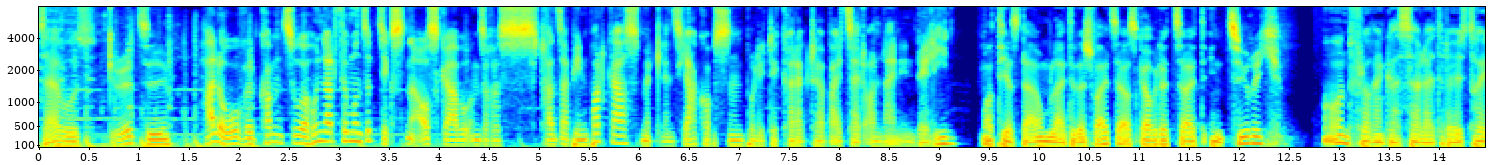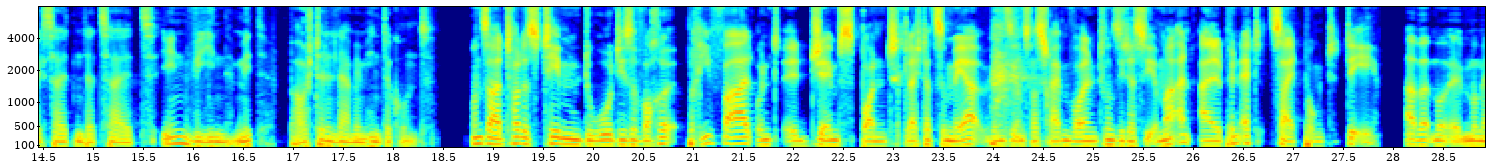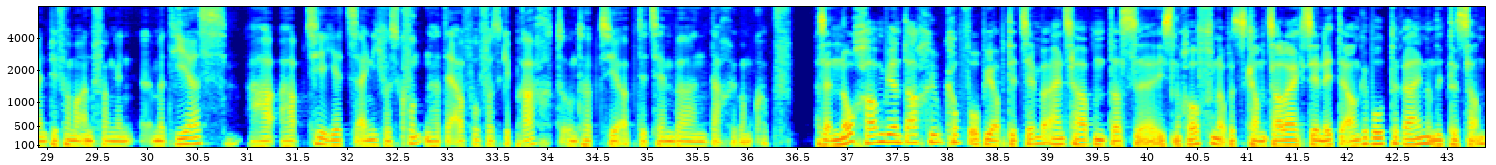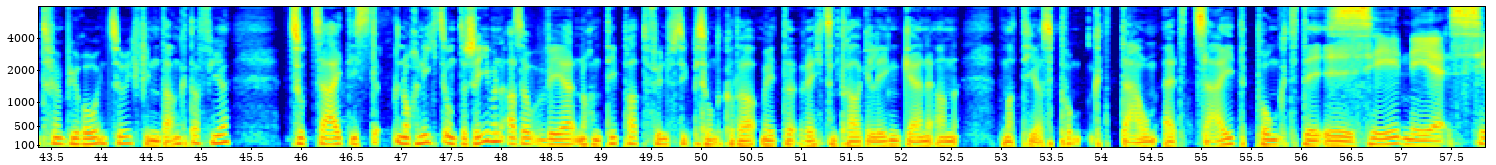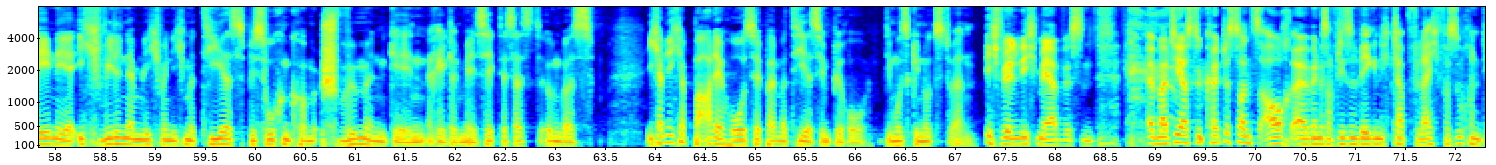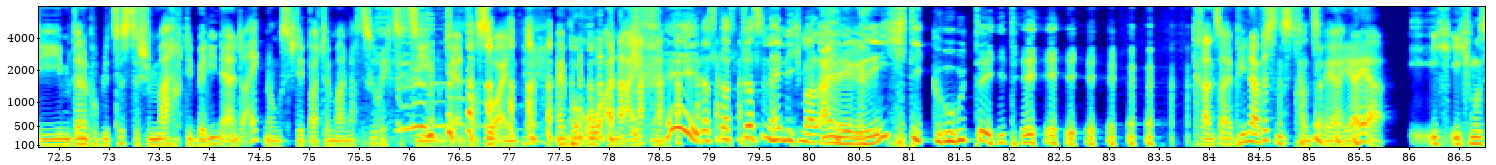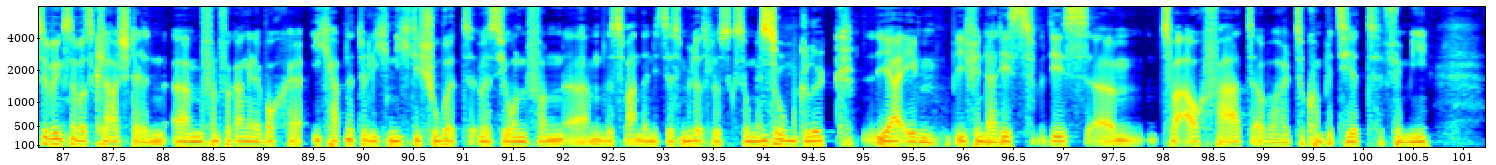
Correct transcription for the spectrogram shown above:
Servus. Grüezi. Hallo, willkommen zur 175. Ausgabe unseres Transalpinen Podcasts mit Lenz Jakobsen, Politikredakteur bei Zeit Online in Berlin. Matthias Daum, Leiter der Schweizer Ausgabe der Zeit in Zürich. Und Florian Gasser, Leiter der Österreichseiten der Zeit in Wien mit Baustellenlärm im Hintergrund. Unser tolles Themenduo diese Woche, Briefwahl und äh, James Bond. Gleich dazu mehr. Wenn Sie uns was schreiben wollen, tun Sie das wie immer an alpen.zeit.de. Aber äh, Moment, bevor wir anfangen, Matthias, ha habt ihr jetzt eigentlich was gefunden? Hat der Aufruf was gebracht und habt ihr ab Dezember ein Dach über dem Kopf? Also noch haben wir ein Dach über dem Kopf. Ob wir ab Dezember eins haben, das äh, ist noch offen. Aber es kamen zahlreich sehr nette Angebote rein und interessant für ein Büro in Zürich. Vielen Dank dafür. Zurzeit ist noch nichts unterschrieben, also wer noch einen Tipp hat, 50 bis 100 Quadratmeter, recht zentral gelegen, gerne an matthias.daum.zeit.de. Seenähe, Seenähe. Ich will nämlich, wenn ich Matthias besuchen komme, schwimmen gehen regelmäßig. Das heißt, irgendwas ich habe nicht eine Badehose bei Matthias im Büro. Die muss genutzt werden. Ich will nicht mehr wissen. Äh, Matthias, du könntest sonst auch, äh, wenn es auf diesem Wege nicht klappt, vielleicht versuchen, die mit deiner publizistischen Macht die Berliner Enteignungsdebatte mal nach Zürich zu ziehen und die einfach so ein, ein Büro aneignen. Hey, das, das, das nenne ich mal eine richtig gute Idee. Transalpiner Wissenstransfer, ja, ja. Ich, ich muss übrigens noch was klarstellen ähm, von vergangener Woche. Ich habe natürlich nicht die Schubert-Version von ähm, Das Wandern ist des Müllers Lust gesungen. Zum Glück. Ja, eben. Ich finde, die ist, die ist ähm, zwar auch Fahrt, aber halt zu kompliziert für mich.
